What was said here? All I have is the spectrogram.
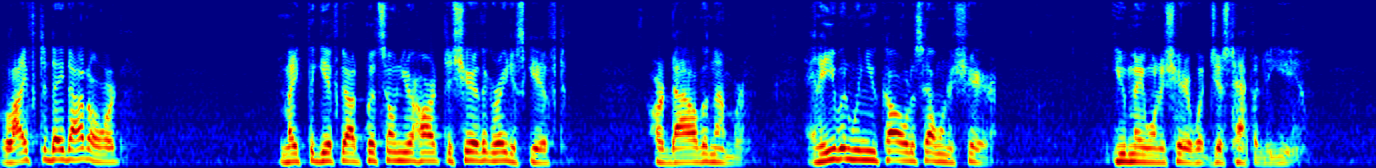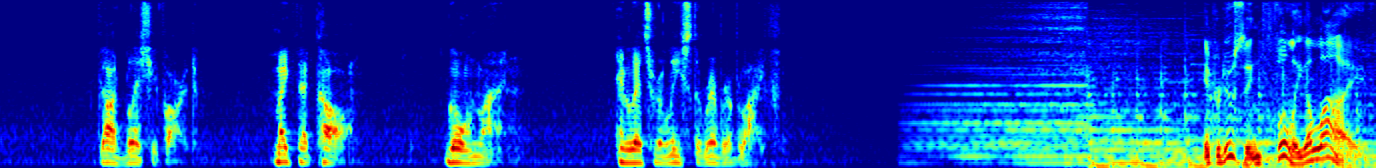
Lifetoday.org. Make the gift God puts on your heart to share the greatest gift, or dial the number. And even when you call to say, I want to share, you may want to share what just happened to you. God bless you for it. Make that call. Go online and let's release the river of life. Introducing Fully Alive,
